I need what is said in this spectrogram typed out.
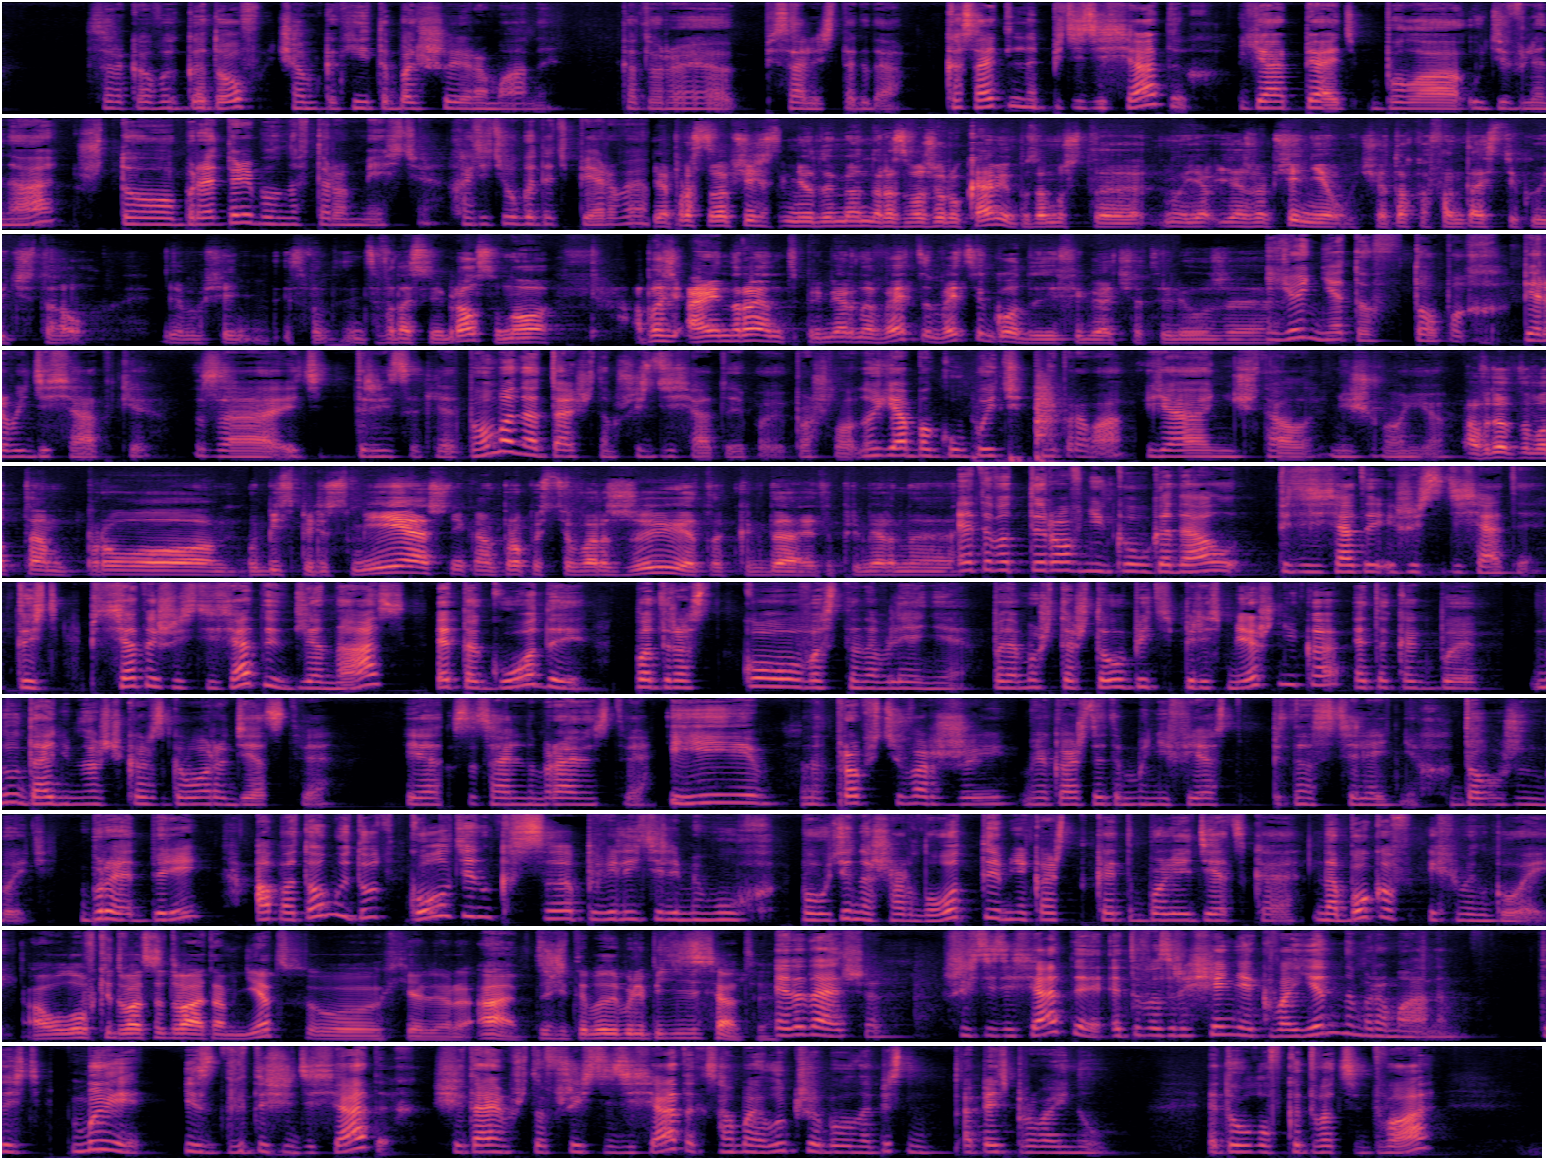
40-х годов, чем какие-то большие романы которые писались тогда. Касательно 50-х, я опять была удивлена, что Брэдбери был на втором месте. Хотите угадать первое? Я просто вообще сейчас недоуменно развожу руками, потому что ну, я, я же вообще не учу, я только фантастику и читал. Я вообще из фантастики не брался, но... А подожди, Айн Рэнд примерно в эти, в эти годы фигачит или уже... Ее нету в топах первой десятки за эти 30 лет. По-моему, она дальше там 60-е пошло. Но я могу быть не права. Я не читала ничего у нее. А вот это вот там про убить пересмешника, пропастью воржи, это когда? Это примерно... Это вот ты ровненько угадал 50-е и 60-е. То есть 50-е и 60-е для нас это годы подросткового становления. Потому что что убить пересмешника, это как бы, ну да, немножечко разговор о детстве и о социальном равенстве. И над пропастью воржи, мне кажется, это манифест 15-летних должен быть. Брэдбери. А потом идут Голдинг с Повелителями мух, Паутина Шарлотты, мне кажется, какая-то более детская, Набоков и Хемингуэй. А уловки 22 там нет у Хеллера? А, подожди, ты были 50-е. Это дальше. 60-е — это возвращение к военным романам. То есть мы из 2010-х считаем, что в 60-х самое лучшее было написано опять про войну. Это уловка 22,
